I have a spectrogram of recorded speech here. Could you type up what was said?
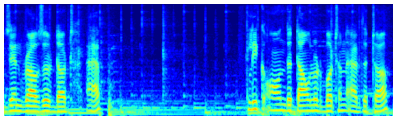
zenbrowser.app. Click on the download button at the top.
